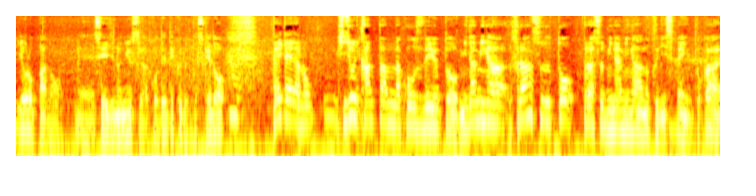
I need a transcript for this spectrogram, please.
ヨーロッパの、えー、政治のニュースがこう出てくるんですけど、はい大体あの非常に簡単な構図でいうと南がフランスとプラス南側の国スペインとか、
